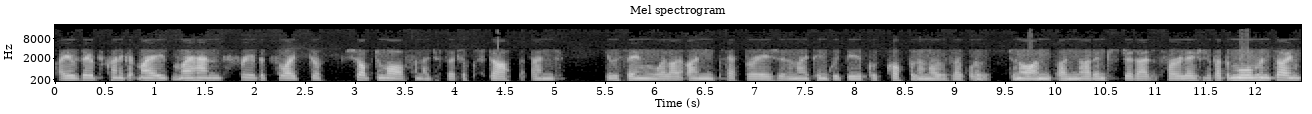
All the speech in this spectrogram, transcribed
I was able to kind of get my my hands free a bit, so I just shoved him off, and I just said, look, stop. And he was saying, well, I, I'm separated, and I think we'd be a good couple. And I was like, well, you know, I'm I'm not interested for a relationship at the moment. I'm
